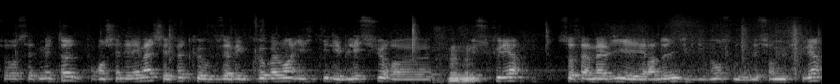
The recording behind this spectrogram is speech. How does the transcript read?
sur, cette méthode pour enchaîner les matchs, c'est le fait que vous avez globalement évité les blessures euh, mhm. musculaires, sauf à Mavi et Radoni, qui évidemment sont des blessures musculaires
